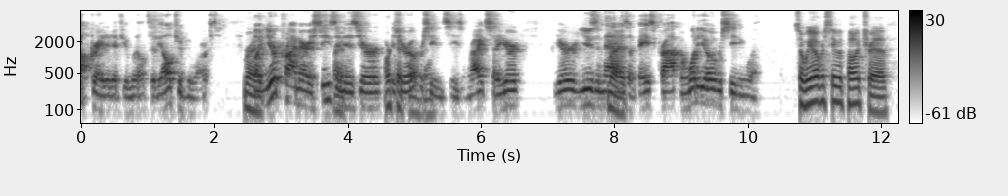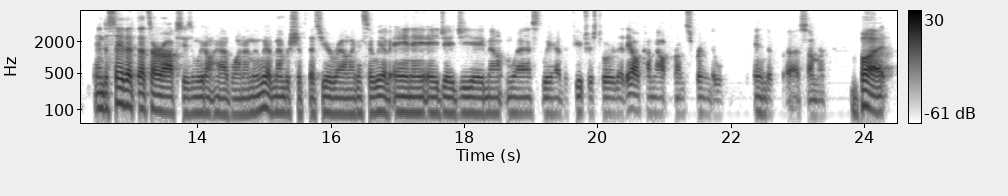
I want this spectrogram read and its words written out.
upgraded, if you will, to the ultra dwarfs. Right. But your primary season right. is your or is your overseeding yeah. season, right? So you're you're using that right. as a base crop. And what are you overseeding with? So we oversee with Poa triv, And to say that that's our off season, we don't have one. I mean, we have membership that's year round. Like I said, we have ANA, AJ, GA, Mountain West. We have the Futures Tour that they all come out from spring to end of uh, summer. But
